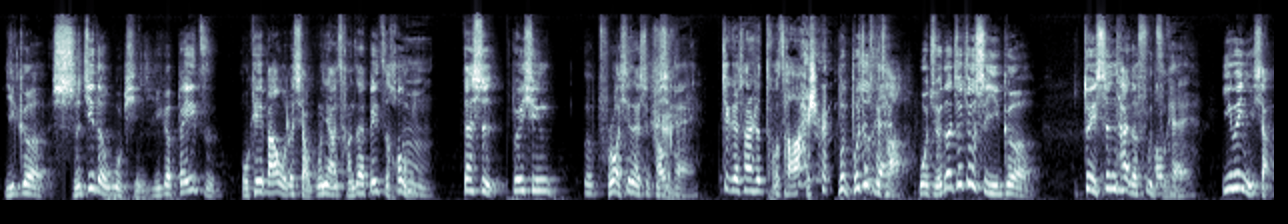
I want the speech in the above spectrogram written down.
一个实际的物品，一个杯子，我可以把我的小姑娘藏在杯子后面。嗯但是微星呃 Pro 现在是不行这个算是吐槽还是不不是吐槽我觉得这就是一个对生态的负责。因为你想，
